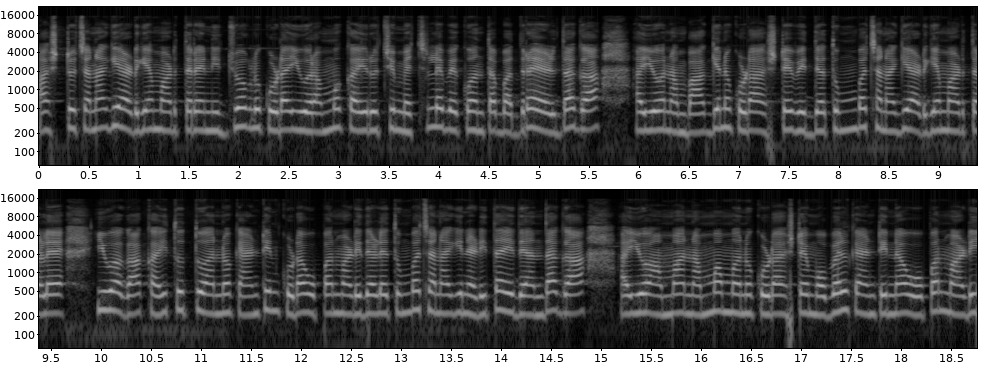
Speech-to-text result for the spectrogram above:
ಅಷ್ಟು ಚೆನ್ನಾಗಿ ಅಡುಗೆ ಮಾಡ್ತಾರೆ. ನಿಜವಾಗ್ಲೂ ಕೂಡ ಇವ್ರ ಅಮ್ಮ ಕೈ ರುಚಿ ಮೆಚ್ಚಲೇಬೇಕು ಅಂತ ಭದ್ರ ಹೇಳ್ದಾಗ, ಅಯ್ಯೋ ನಮ್ಮ ಭಾಗ್ಯನೂ ಕೂಡ ಅಷ್ಟೇ ವಿದ್ಯೆ, ತುಂಬ ಚೆನ್ನಾಗಿ ಅಡುಗೆ ಮಾಡ್ತಾಳೆ. ಇವಾಗ ಕೈ ತುತ್ತು ಅನ್ನೋ ಕ್ಯಾಂಟೀನ್ ಕೂಡ ಓಪನ್ ಮಾಡಿದ್ದಾಳೆ. ತುಂಬ ಚೆನ್ನಾಗಿ ನಡೀತಾ ಇದೆ ಅಂದಾಗ, ಅಯ್ಯೋ ಅಮ್ಮ, ನಮ್ಮಮ್ಮನೂ ಕೂಡ ಅಷ್ಟೇ ಮೊಬೈಲ್ ಕ್ಯಾಂಟೀನ್ನ ಓಪನ್ ಮಾಡಿ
